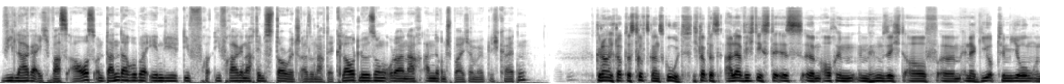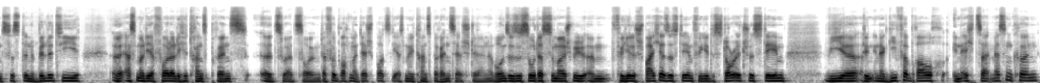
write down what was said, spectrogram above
wie lagere ich was aus und dann darüber eben die, die, die Frage nach dem Storage, also nach der Cloud-Lösung oder nach anderen Speichermöglichkeiten. Genau, ich glaube, das trifft es ganz gut. Ich glaube, das Allerwichtigste ist ähm, auch im, im, Hinsicht auf ähm, Energieoptimierung und Sustainability äh, erstmal die erforderliche Transparenz äh, zu erzeugen. Dafür braucht man Dashboards, die erstmal die Transparenz herstellen. Bei uns ist es so, dass zum Beispiel ähm, für jedes Speichersystem, für jedes Storage-System wir den Energieverbrauch in Echtzeit messen können,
